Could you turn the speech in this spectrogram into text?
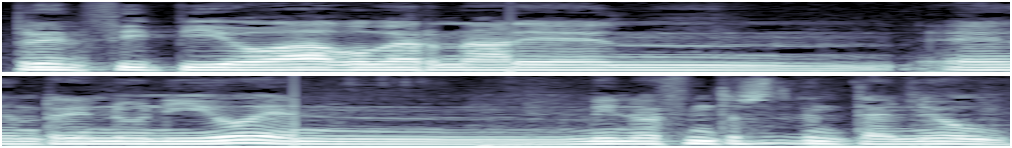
principió a gobernar en, en Reino Unido en 1979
